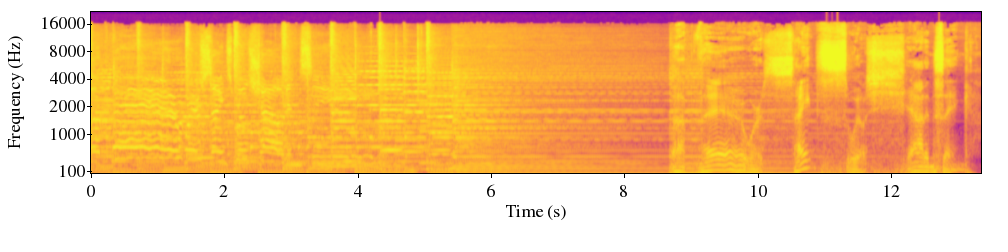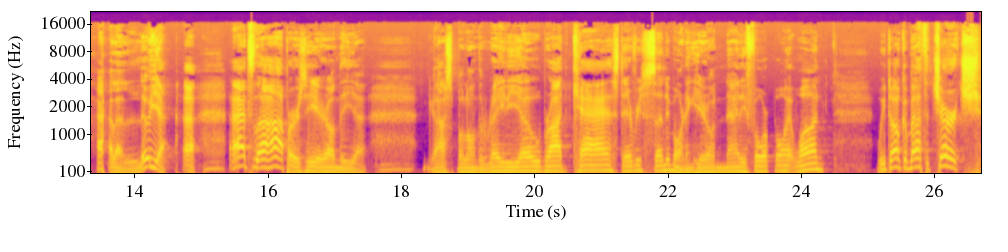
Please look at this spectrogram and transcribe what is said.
Up there where saints will shout and sing. Up there where saints will shout and sing. Hallelujah. That's the hoppers here on the uh, Gospel on the Radio broadcast every Sunday morning here on 94.1. We talk about the church,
